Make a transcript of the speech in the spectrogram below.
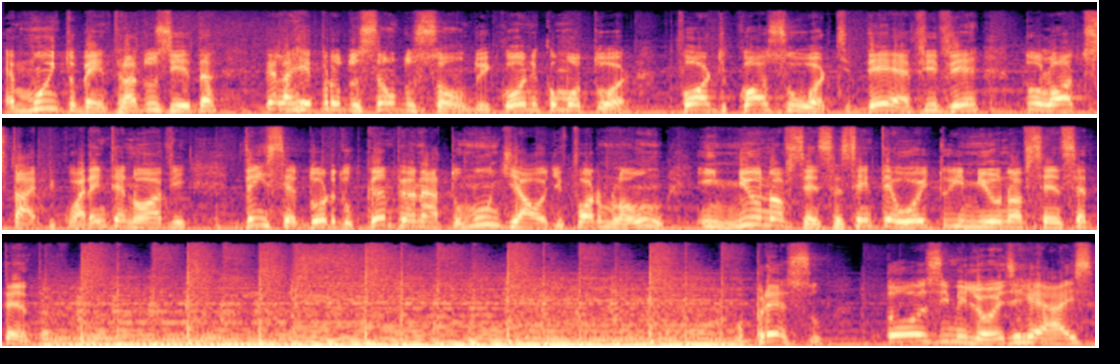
é muito bem traduzida pela reprodução do som do icônico motor Ford Cosworth DFV do Lotus Type 49, vencedor do Campeonato Mundial de Fórmula 1 em 1968 e 1970. O preço: 12 milhões de reais,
